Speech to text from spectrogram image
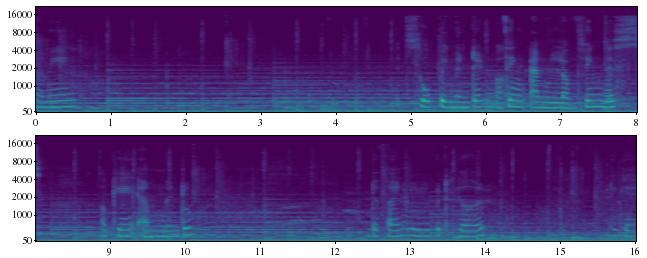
I mean it's so pigmented. I think I'm loving this okay I'm going to define a little bit here. Okay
